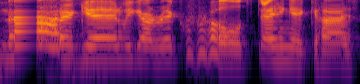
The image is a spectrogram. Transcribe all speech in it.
Not again. We got Rick rolled. Dang it, guys.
